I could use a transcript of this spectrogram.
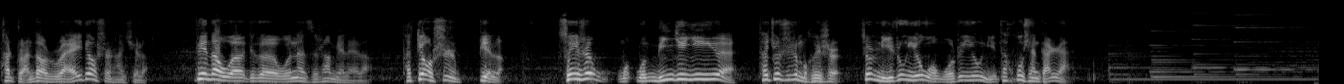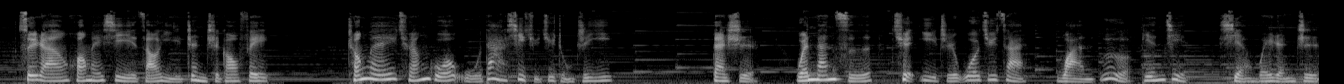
它转到软调式上去了，变到我这个文南词上面来了，它调式变了，所以说我我民间音乐它就是这么回事就是你中有我，我中有你，它互相感染。虽然黄梅戏早已振翅高飞，成为全国五大戏曲剧种之一，但是文南词却一直蜗居在皖鄂边界，鲜为人知。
